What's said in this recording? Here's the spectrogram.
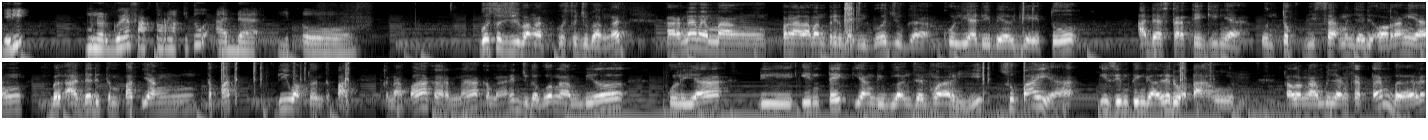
Jadi menurut gue faktor luck itu ada gitu. Gue setuju banget, gue setuju banget karena memang pengalaman pribadi gue juga kuliah di Belgia itu ada strateginya untuk bisa menjadi orang yang berada di tempat yang tepat di waktu yang tepat. Kenapa? Karena kemarin juga gue ngambil kuliah di intake yang di bulan Januari supaya izin tinggalnya dua tahun. Kalau ngambil yang September,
